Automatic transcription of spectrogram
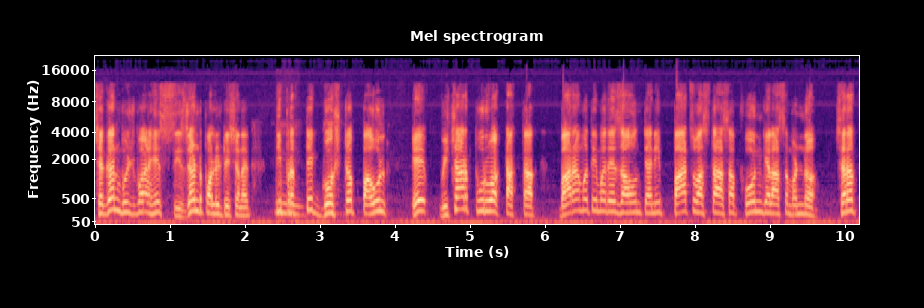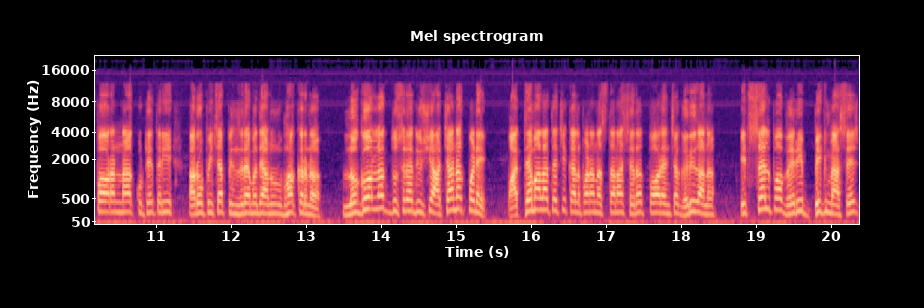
छगन भुजबळ हे सीझन्ड पॉलिटिशियन आहेत. ती. प्रत्येक गोष्ट पाऊल हे विचारपूर्वक टाकतात बारामतीमध्ये जाऊन त्यांनी पाच वाजता असा फोन गेला असं म्हणणं शरद पवारांना कुठेतरी आरोपीच्या पिंजऱ्यामध्ये आणून उभा करणं लगोलग दुसऱ्या दिवशी अचानकपणे माध्यमाला त्याची कल्पना नसताना शरद पवार यांच्या घरी जाणं it self a very big message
